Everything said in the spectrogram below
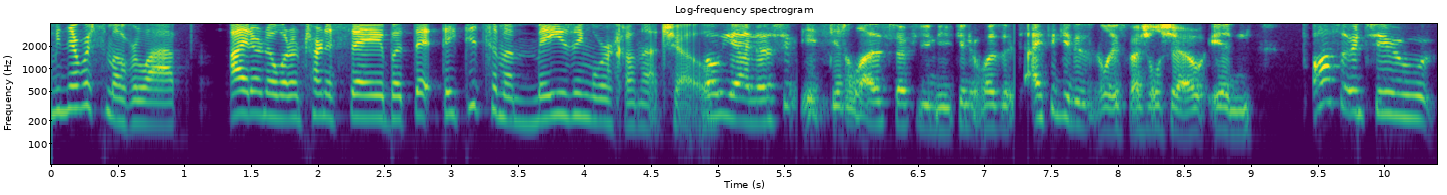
mean, there was some overlap. I don't know what I'm trying to say, but they, they did some amazing work on that show. Oh, yeah. No, it did a lot of stuff unique, and it was, I think it is a really special show in also too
